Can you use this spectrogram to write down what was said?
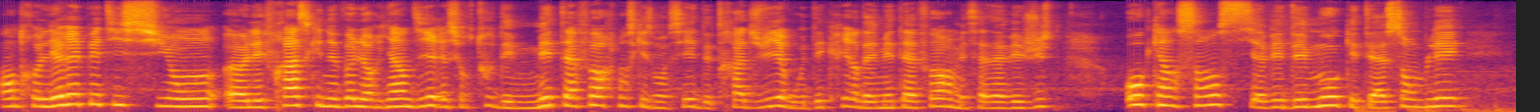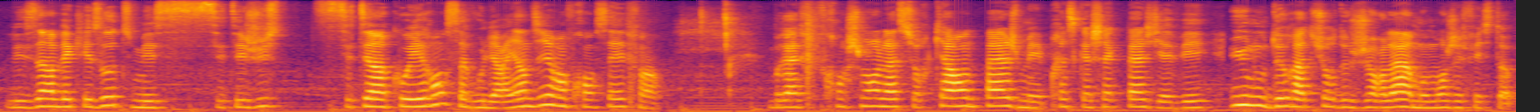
Entre les répétitions, euh, les phrases qui ne veulent rien dire et surtout des métaphores, je pense qu'ils ont essayé de traduire ou d'écrire des métaphores mais ça n'avait juste aucun sens. Il y avait des mots qui étaient assemblés les uns avec les autres mais c'était juste... c'était incohérent, ça voulait rien dire en français, enfin... Bref, franchement là sur 40 pages, mais presque à chaque page, il y avait une ou deux ratures de genre là, à un moment j'ai fait stop.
